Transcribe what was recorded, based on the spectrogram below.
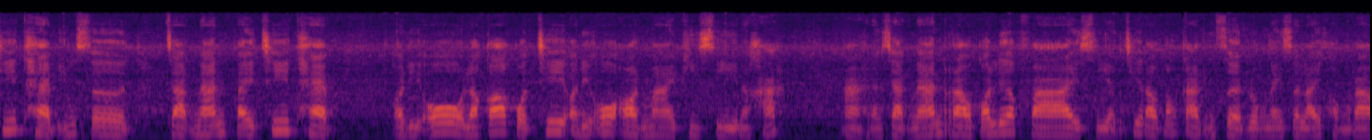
ที่แท็บ Insert จากนั้นไปที่แท็บ Audio แล้วก็กดที่ Audio on my PC นะคะอ่าหลังจากนั้นเราก็เลือกไฟล์เสียงที่เราต้องการ insert ลงในสไลด์ของเรา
